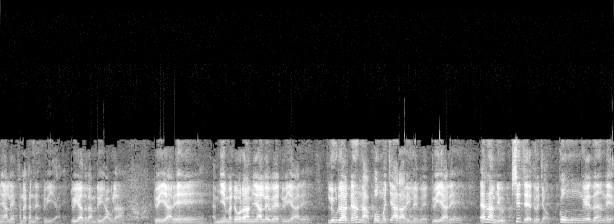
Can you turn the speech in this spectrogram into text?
များလဲခဏခဏတွေ့ရတယ် တွေ့ရသလားမတွေ့ရဘူးလားတွေ့ရတယ်အမြင်မတော်တာများလည်းပဲတွေ့ရတယ်လူရာတန်းတာပုံမကြတာတွေလည်းပဲတွေ့ရတယ်အဲ့ဒါမျိုးဖြစ်တဲ့အတွက်ကြောင့်ကုံငယ်သန်းနဲ့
